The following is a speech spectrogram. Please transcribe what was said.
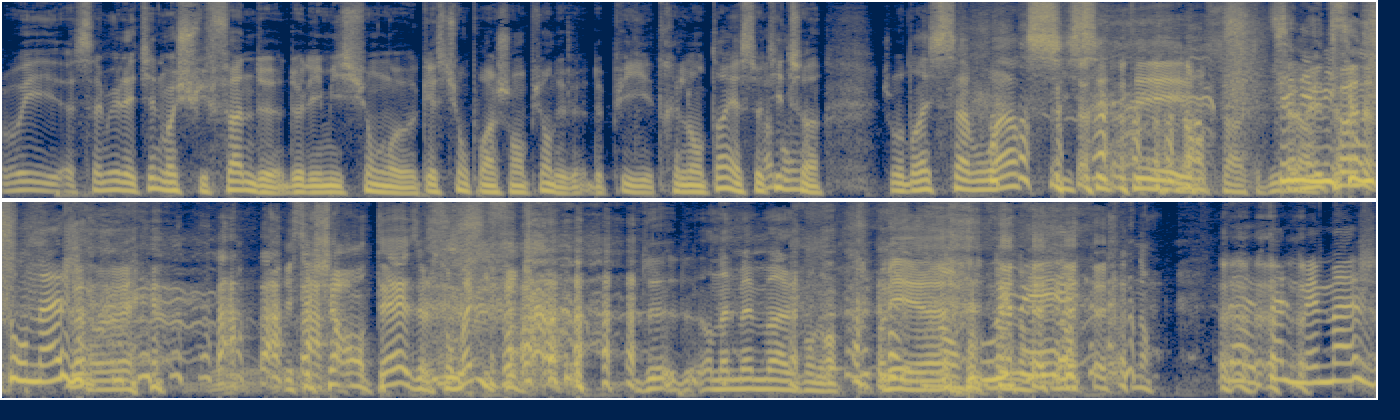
Oui, Samuel Etienne, moi je suis fan de, de l'émission euh, Question pour un champion de- depuis très longtemps. Et à ce Ah titre, bon je voudrais savoir si c'était. Non, c'est C'est l'émission de ton âge. Et ces charentaises, elles sont magnifiques. De- de- on a le même âge, mon grand. Mais, euh, Oui, mais t'as t'as le même âge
